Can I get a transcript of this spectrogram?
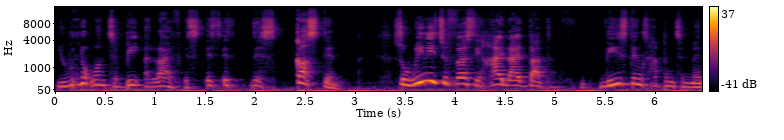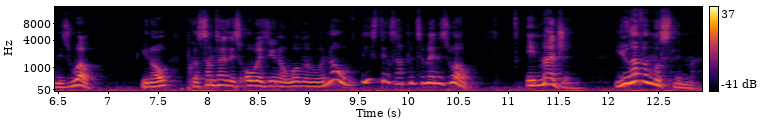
You would not want to be alive. It's, it's, it's disgusting. So we need to firstly highlight that these things happen to men as well. You know, because sometimes it's always, you know, women will know these things happen to men as well. Imagine you have a Muslim man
